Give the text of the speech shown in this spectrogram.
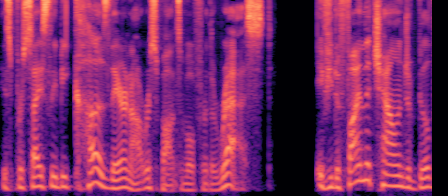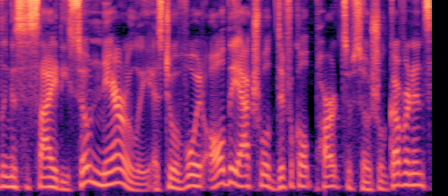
is precisely because they are not responsible for the rest. If you define the challenge of building a society so narrowly as to avoid all the actual difficult parts of social governance,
